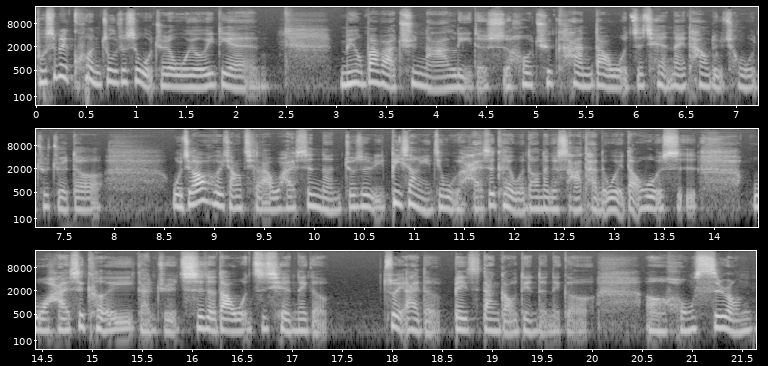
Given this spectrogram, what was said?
不是被困住，就是我觉得我有一点。没有办法去哪里的时候，去看到我之前那趟旅程，我就觉得，我只要回想起来，我还是能，就是闭上眼睛，我还是可以闻到那个沙滩的味道，或者是我还是可以感觉吃得到我之前那个最爱的杯子蛋糕店的那个呃红丝绒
